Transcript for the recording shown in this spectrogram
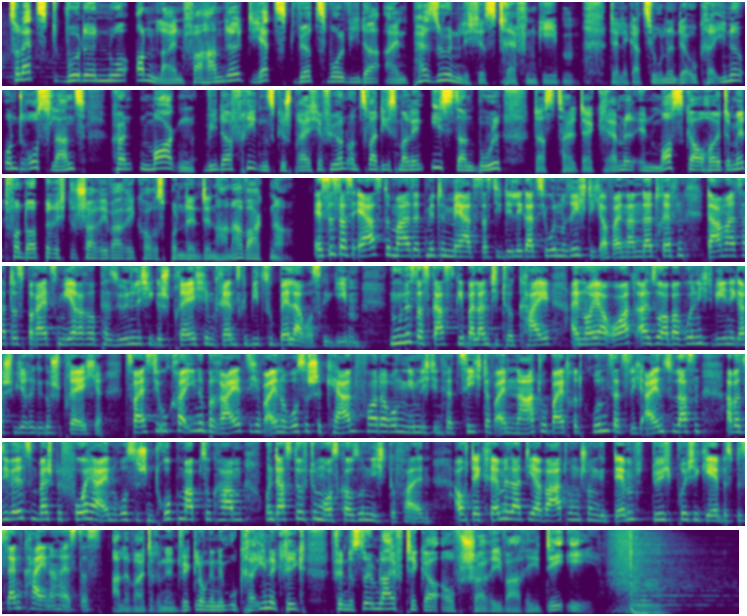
Zuletzt wurde nur online verhandelt, jetzt wird's wohl wieder ein persönliches Treffen geben. Delegationen der Ukraine und Russlands könnten morgen wieder Friedensgespräche führen, und zwar diesmal in Istanbul. Das teilt der Kreml in Moskau heute mit, von dort berichtet Charivari-Korrespondentin Hanna Wagner. Es ist das erste Mal seit Mitte März, dass die Delegationen richtig aufeinandertreffen. Damals hat es bereits mehrere persönliche Gespräche im Grenzgebiet zu Belarus gegeben. Nun ist das Gastgeberland die Türkei, ein neuer Ort also, aber wohl nicht weniger schwierige Gespräche. Zwar ist die Ukraine bereit, sich auf eine russische Kernforderung, nämlich den Verzicht auf einen NATO-Beitritt grundsätzlich einzulassen, aber sie will zum Beispiel vorher einen russischen Truppenabzug haben und das dürfte Moskau so nicht gefallen. Auch der Kreml hat die Erwartungen schon gedämpft, Durchbrüche gäbe es bislang keine, heißt es. Alle weiteren Entwicklungen im Ukraine-Krieg findest du im Live-Ticker auf charivari.de.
